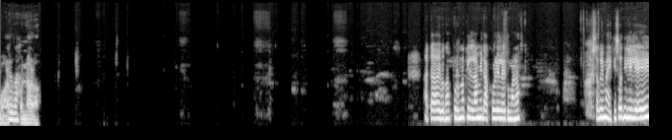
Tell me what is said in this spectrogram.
पन्हाळा. आता हे बघा पूर्ण किल्ला मी दाखवलेला आहे तुम्हाला. सगळी माहिती सुद्धा दिलेली आहे.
